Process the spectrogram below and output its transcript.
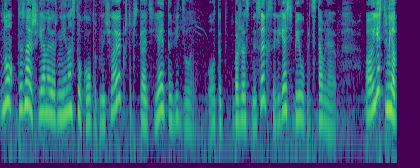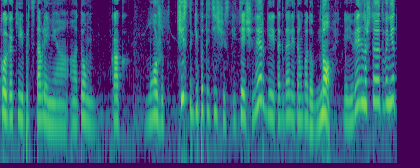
Ну, ты знаешь, я, наверное, не настолько опытный человек, чтобы сказать, я это видела, вот этот божественный секс, или я себе его представляю. А, Есть у меня кое-какие представления о том, как может чисто гипотетически течь энергия и так далее и тому подобное. Но я не уверена, что этого нет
